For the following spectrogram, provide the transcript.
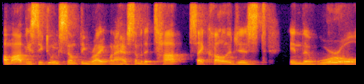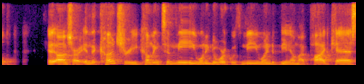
I'm obviously doing something right when I have some of the top psychologists in the world, eh, I'm sorry, in the country coming to me, wanting to work with me, wanting to be on my podcast.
